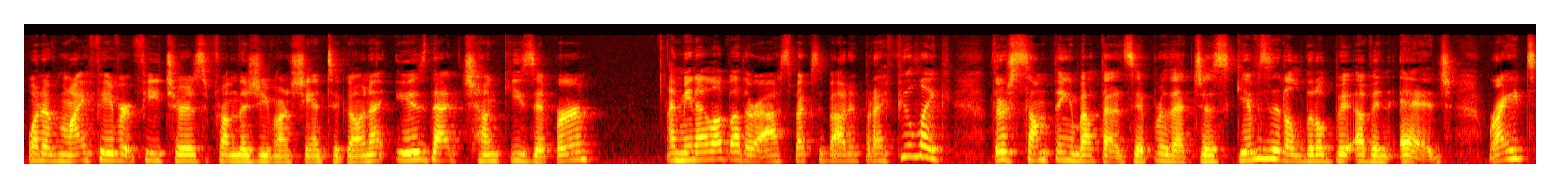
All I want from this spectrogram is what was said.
one of my favorite features from the Givenchy Antigona is that chunky zipper I mean, I love other aspects about it, but I feel like there's something about that zipper that just gives it a little bit of an edge, right?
